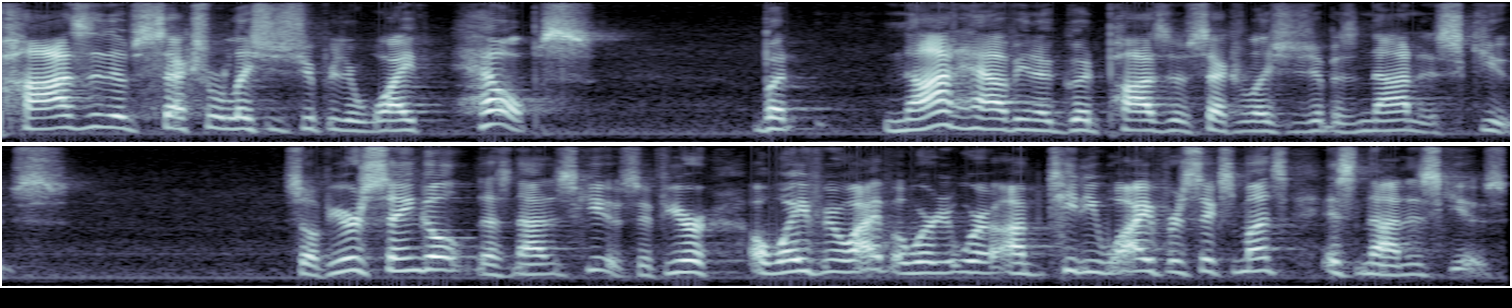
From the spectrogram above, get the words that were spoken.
positive sexual relationship with your wife helps, but not having a good, positive sexual relationship is not an excuse. So if you're single, that's not an excuse. If you're away from your wife, or I'm TDY for six months, it's not an excuse.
